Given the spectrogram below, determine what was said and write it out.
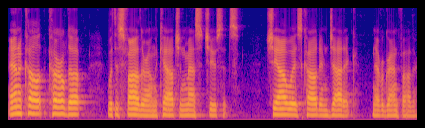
Anna curled up with his father on the couch in Massachusetts. She always called him Jadek, never grandfather.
